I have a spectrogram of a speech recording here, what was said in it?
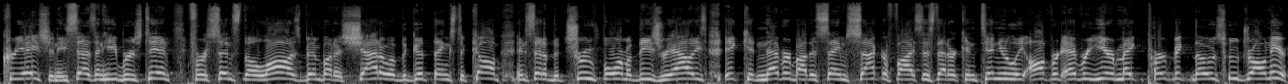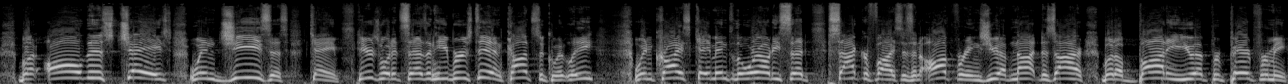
creation. He says in Hebrews 10, For since the law has been but a shadow of the good things to come, instead of the true form of these realities, it can never, by the same sacrifices that are continually offered every year, make perfect those who draw near. But all this changed when Jesus came. Here's what it says in Hebrews 10. Consequently, when Christ came into the world, he said, Sacrifices and offerings you have not desired, but a body you have prepared for me.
